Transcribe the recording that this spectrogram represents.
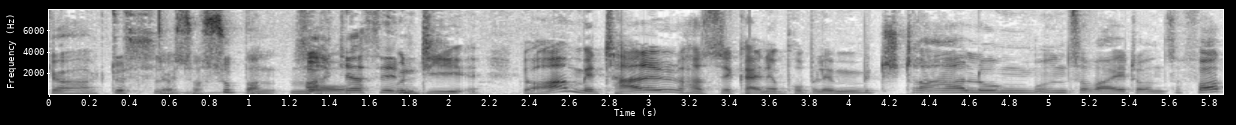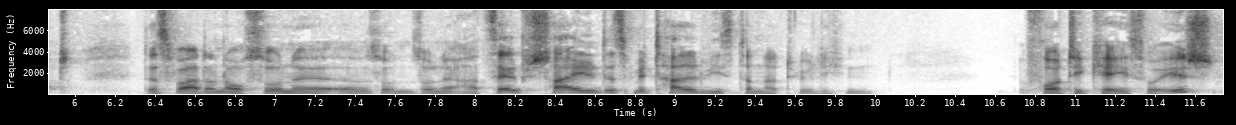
Ja, das, Das ist doch super. Macht So, ja Sinn. Und die, ja, Metall, hast du keine Probleme mit Strahlung und so weiter und so fort. Das war dann auch so eine, äh, so, so eine Art selbstheilendes Metall, wie es dann natürlich in 40k so ist.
